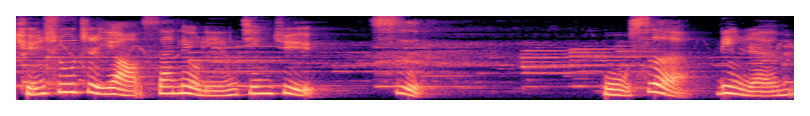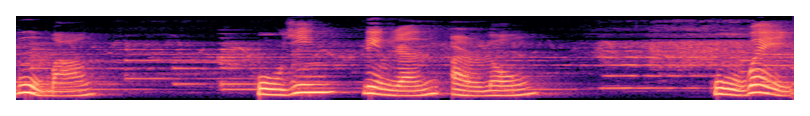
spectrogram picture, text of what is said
群书治要三六零京剧四，五色令人目盲，五音令人耳聋，五味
